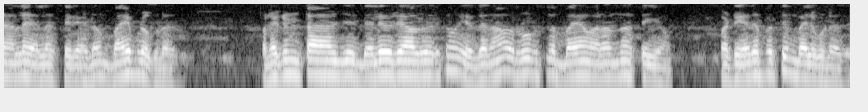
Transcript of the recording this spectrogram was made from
நாளில் எல்லாம் சரியாயிடும். பயப்படக்கூடாது. ப்ரெக்னெண்ட்டாக டெலிவரி ஆகுற வரைக்கும் எதனா ஒரு ரூபத்தில் பயம் வரதான் தான் செய்யும். பட் எதை பற்றியும் பயப்படக்கூடாது.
